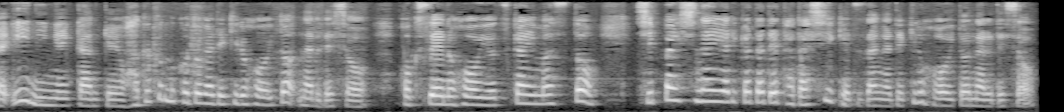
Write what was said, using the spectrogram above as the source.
いい人間関係を育むことができる方位となるでしょう。北西の方位を使いますと、失敗しないやり方で正しい決断ができる方位となるでしょう。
